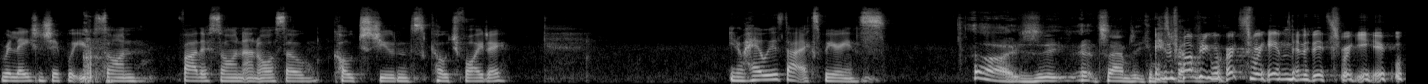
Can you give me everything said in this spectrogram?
relationship with your son father son and also coach students, coach fighter. You know, how is that experience? Oh, at times it can. Be it's probably worse for him than it is for you.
